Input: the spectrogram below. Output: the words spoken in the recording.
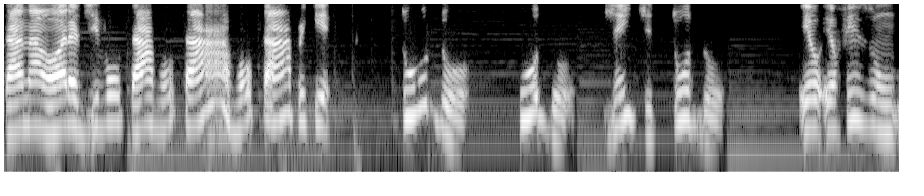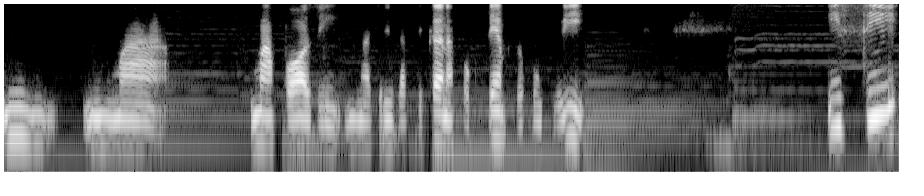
Tá na hora de voltar, voltar, voltar, porque tudo, tudo, gente, tudo. Eu, eu fiz um, um, uma, uma pós em, em matriz africana há pouco tempo que eu concluí. E se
